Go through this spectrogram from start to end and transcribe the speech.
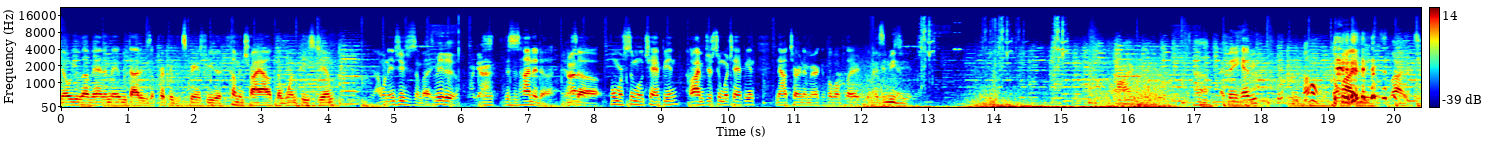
know you love anime. We thought it was a perfect experience for you to come and try out the One Piece gym. I want to introduce you to somebody. Me too. This is, this is Haneda. He's a former sumo champion, oh, amateur sumo champion, now turned American football player. Nice to meet you. That thing heavy? No. Don't lie to me. Right.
